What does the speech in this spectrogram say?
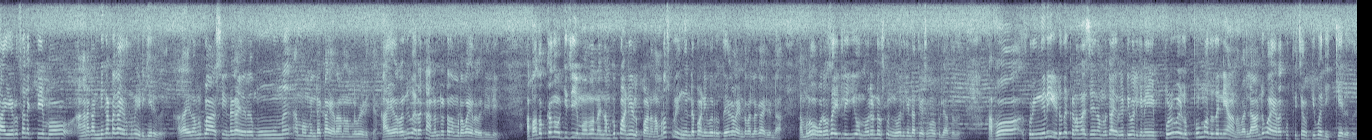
കയർ സെലക്ട് ചെയ്യുമ്പോൾ അങ്ങനെ കണ്ണി കണ്ട കയറൊന്നും മേടിക്കരുത്. അതായത് നമ്മൾ പ്ലാസ്റ്റിക്കിന്റെ കയറ് മൂന്ന് എം എമ്മിന്റെ കയറാണ് നമ്മൾ മേടിക്കുക. കയറിന് വരെ കനണ്ടിട്ട നമ്മുടെ വയറവലിയിൽ അപ്പോൾ അതൊക്കെ നോക്കി ചെയ്യുമ്പോൾ എന്ന് പറഞ്ഞാൽ നമുക്ക് പണി എളുപ്പമാണ് നമ്മുടെ സ്പ്രിങ്ങിന്റെ പണി വെറുതെ കളയേണ്ട വല്ല കാര്യമുണ്ടാ നമ്മൾ ഓരോ സൈറ്റിലേക്ക് ഒന്നോ രണ്ടോ സ്പ്രിങ് വലിക്കേണ്ട അത്യാവശ്യം കുഴപ്പമില്ലാത്തത്. അപ്പോൾ സ്പ്രിങ്ങിന് ഈട് നിൽക്കണമെന്ന് വെച്ചാൽ നമ്മൾ കയറ് കെട്ടി വലിക്കണേ എപ്പോഴും എളുപ്പം അത് തന്നെയാണ്. വല്ലാണ്ട് വയറെ കുത്തി ചവിട്ടി വലിക്കരുത്.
